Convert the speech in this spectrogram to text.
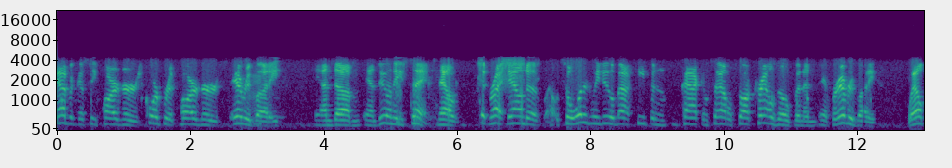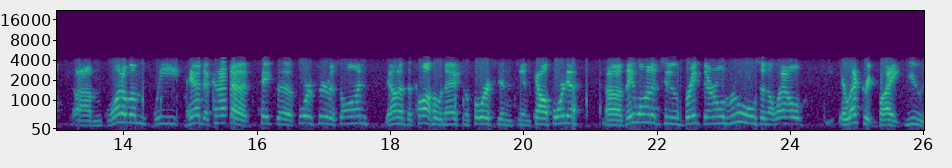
advocacy partners, corporate partners, everybody, and um, and doing these things. Now, getting right down to so, what did we do about keeping pack and saddle stock trails open and, and for everybody? Well, um, one of them we had to kind of take the Forest Service on down at the Tahoe National Forest in in California. Uh, they wanted to break their own rules and allow electric bike use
